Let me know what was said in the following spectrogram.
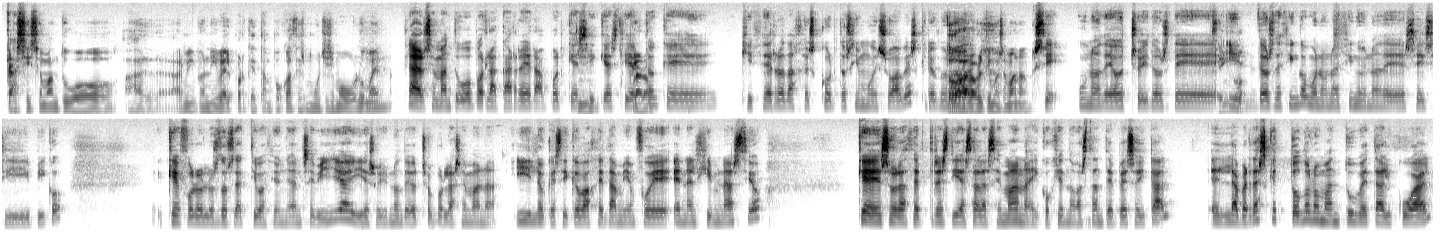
casi se mantuvo al, mismo nivel porque tampoco haces muchísimo volumen. Claro, se mantuvo por la carrera, porque sí mm, que es cierto que que hice rodajes cortos y muy suaves. Creo que Toda uno- la última semana. Sí, uno de 8 y dos de Cinco. y dos de 5, bueno, uno de 5 y uno de 6 y pico, que fueron los dos de activación ya en Sevilla y eso, y uno de 8 por la semana. Y lo que sí que bajé también fue en el gimnasio, que suelo hacer tres días a la semana y cogiendo bastante peso y tal. Eh, La verdad es que todo lo mantuve tal cual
